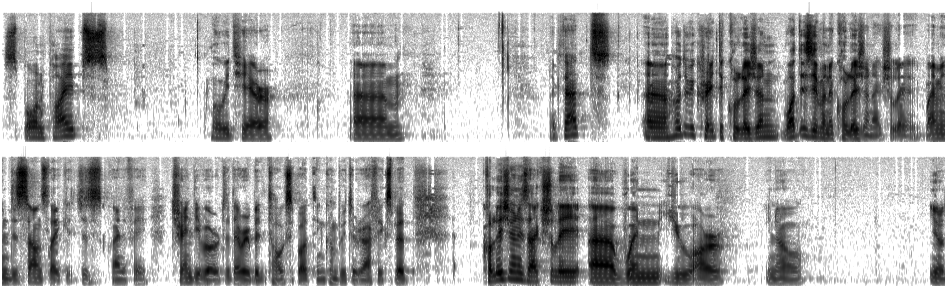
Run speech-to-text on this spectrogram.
spawn pipes. Move it here. Um, like that. Uh, how do we create a collision? What is even a collision, actually? I mean, this sounds like it's just kind of a trendy word that everybody talks about in computer graphics, but collision is actually uh, when you are, you know, you know,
